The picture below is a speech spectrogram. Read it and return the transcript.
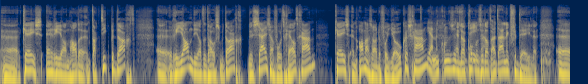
eh, eh, Kees en Rian hadden een tactiek bedacht. Eh, Rian die had het hoogste bedrag, dus zij zou voor het geld gaan. Kees en Anna zouden voor jokers gaan. Ja, dan konden ze het En dan konden ze dat uiteindelijk verdelen. Eh,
